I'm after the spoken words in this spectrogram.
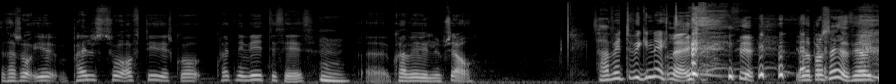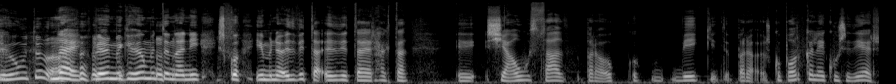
Það er svo, ég pælist svo oft í því sko, hvernig viti þið mm. uh, hvað við viljum sjá Það veitum við ekki neitt. Nei, ég ætla bara að segja það, þið hafa ekki hugmyndum það. Nei, við hefum ekki hugmyndum það, en ég, sko, ég minna auðvitað, auðvitað er hægt að e, sjá það bara, og, og við, bara, sko, borgarleikúsið er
